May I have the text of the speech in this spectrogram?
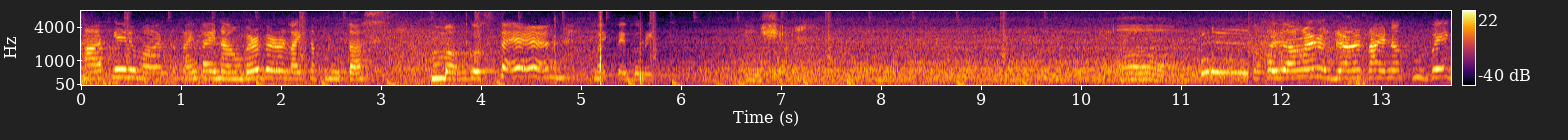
At ngayon naman, kakain tayo ng very, very light na prutas. Mangosteen! My favorite. Yan siya. Ah. So, kailangan nagdala tayo ng tubig.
